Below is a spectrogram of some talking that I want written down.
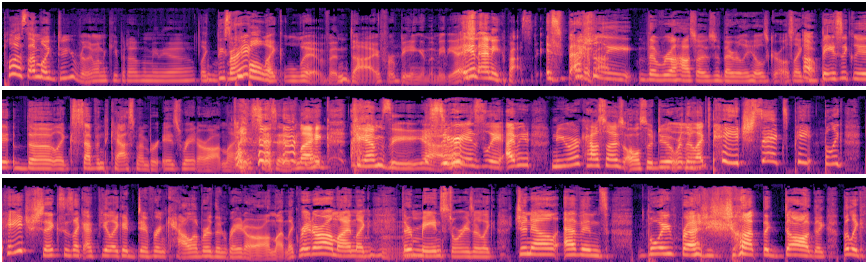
Plus, I'm like, do you really want to keep it out of the media? Like, these Right? people like live and die for being in the media in any capacity. good or bad. Especially the Real Housewives of Beverly Hills girls. Like Oh. basically the like seventh cast member is Radar Online this season. like TMZ, yeah. seriously. I mean, New York Housewives also do it where they're Mm. like page six, page, but like page six is like I feel like a different caliber than Radar Online. Like Radar Online, like Mm-hmm. their main stories are like Jenelle Evans' boyfriend shot the dog, like but like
